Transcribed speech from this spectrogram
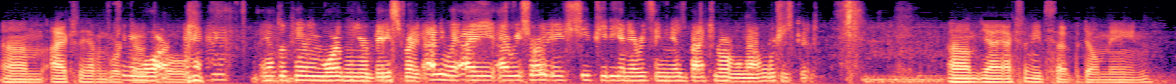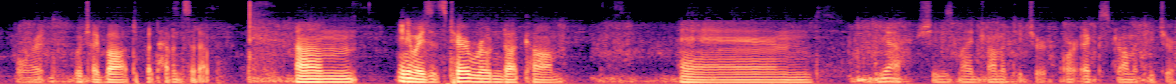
Um, I actually haven't Pay worked me out the more. whole. you have to pay me more than your base rate. Anyway, I, I restarted HTTPD and everything is back to normal now, which is good. Um, yeah, I actually need to set up the domain for it, which I bought but haven't set up. Um, anyways, it's tararoden.com. And yeah, she's my drama teacher or ex drama teacher.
